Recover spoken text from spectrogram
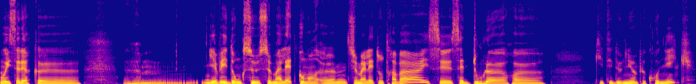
Oui, c'est-à-dire que il y avait donc ce, ce mal-être. Comment euh, ce mal-être au travail, cette douleur euh, qui était devenue un peu chronique.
